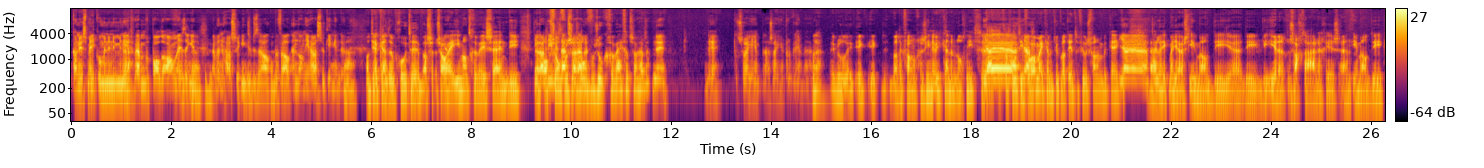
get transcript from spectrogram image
kan u eens meekomen, meneer? We hebben bepaalde aanwijzingen. we hebben een huiszoekingsbevel en dan die huiszoekingen doen. Want jij kent hem goed. Was, zou hij iemand geweest zijn die, die uh, op zo'n verzoek geweigerd zou hebben? Nee. Nee, dat zou geen, dat zou geen probleem hebben. Ja, ik bedoel, ik, ik, ik, wat ik van hem gezien heb, ik ken hem nog niet uh, zo goed hiervoor, maar ik heb natuurlijk wat interviews van hem bekeken. Hij leek me juist iemand die, uh, die, die eerder zachtaardig is en iemand die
